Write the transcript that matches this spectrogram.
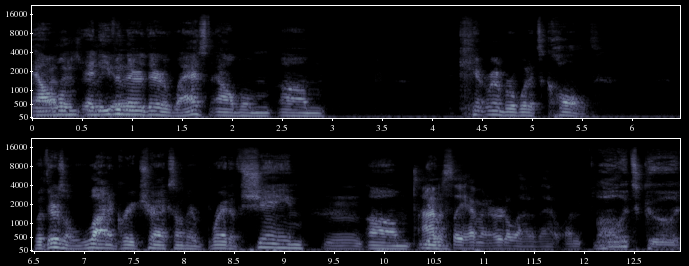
Yeah, album, Weathered's and really even good. their their last album, um, I can't remember what it's called. But there's a lot of great tracks on there. Bread of Shame. Mm, Um, you know- honestly, haven't heard a lot of that one. oh, it's good.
